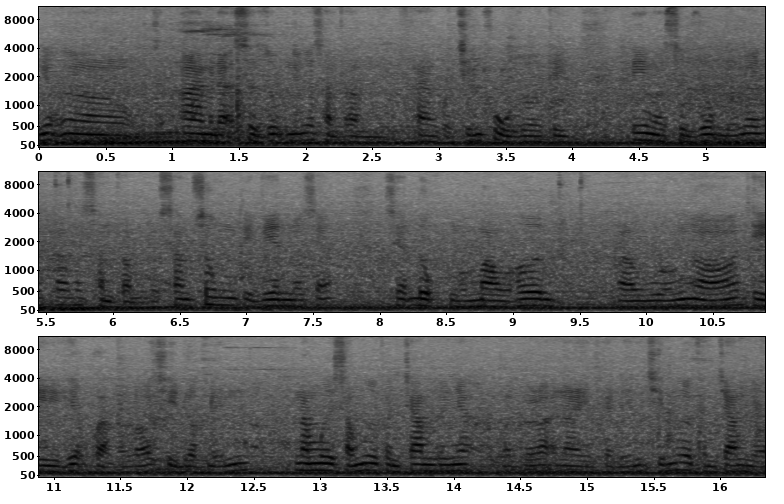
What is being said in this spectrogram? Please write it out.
những uh, ai mà đã sử dụng những cái sản phẩm hàng của chính phủ rồi thì khi mà sử dụng những cái các cái sản phẩm của Samsung thì viên nó sẽ sẽ đục màu hơn. Và uống nó thì hiệu quả của nó chỉ được đến 50 60 phần trăm thôi nhá. Còn cái loại này phải đến 90 phần trăm rồi.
